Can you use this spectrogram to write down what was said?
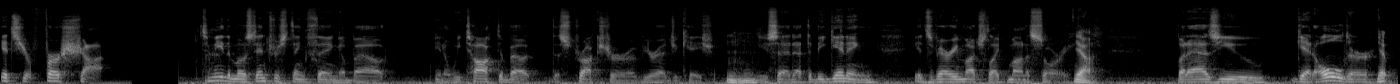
It's your first shot. To me, the most interesting thing about, you know, we talked about the structure of your education. Mm-hmm. You said at the beginning, it's very much like Montessori. Yeah. But as you get older, Yep.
